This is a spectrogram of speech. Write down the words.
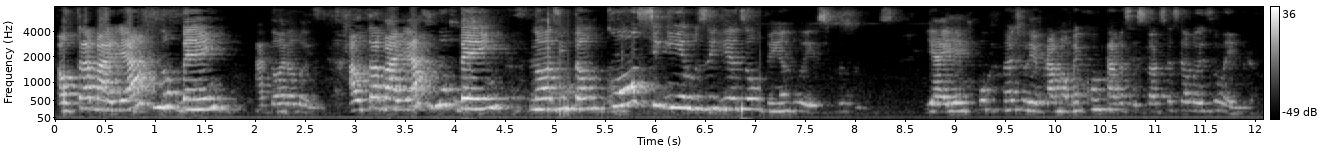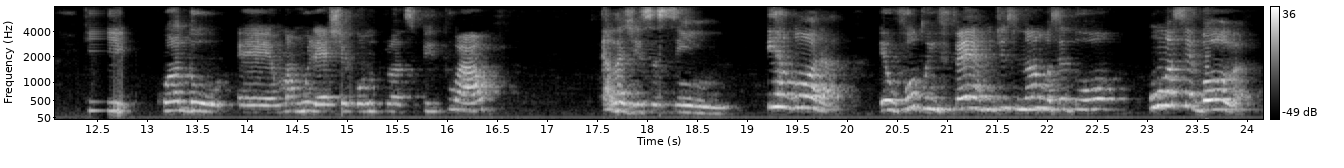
Ao trabalhar no bem, adora Luiz, ao trabalhar no bem, nós então conseguimos ir resolvendo esse problema. E aí é importante lembrar, a mamãe contava essa história, não sei se a Luísa lembra, que quando é, uma mulher chegou no plano espiritual, ela disse assim, e agora? Eu vou para o inferno? Disse, não, você doou uma cebola,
